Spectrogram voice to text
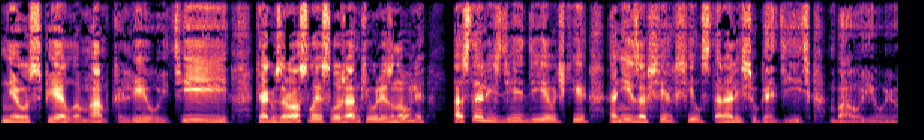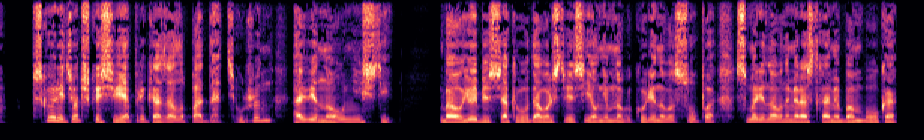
Не успела мамка Ли уйти, как взрослые служанки улизнули. Остались две девочки, они изо всех сил старались угодить Бао-Юю. Вскоре тетушка Сюэ приказала подать ужин, а вино унести. Бао Юй без всякого удовольствия съел немного куриного супа с маринованными ростками бамбука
